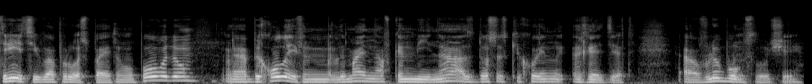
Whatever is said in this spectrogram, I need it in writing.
Третий вопрос по этому поводу. Э, Бехолаев лимай навка мина с досыски хоин гедет. А, в любом случае,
